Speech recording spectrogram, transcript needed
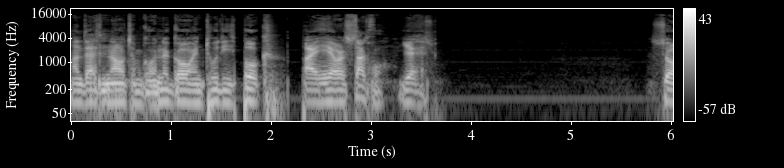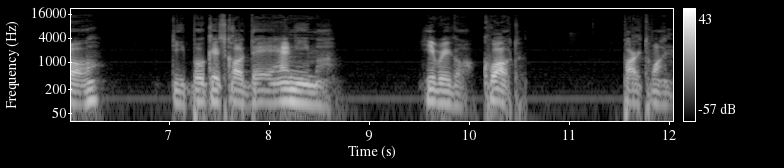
On that note, I'm going to go into this book by Aristotle, yes. So, the book is called De Anima. Here we go. Quote Part 1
